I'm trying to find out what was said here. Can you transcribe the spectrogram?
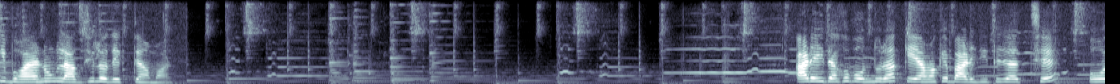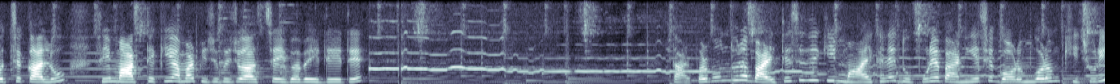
কি ভয়ানক লাগছিল দেখতে আমার। আর এই দেখো বন্ধুরা, কে আমাকে বাড়ি দিতে যাচ্ছে? ও হচ্ছে কালু। সেই মাঠ থেকেই আমার পিছু পিছু আসছে এইভাবে হেঁটে হেঁটে। তারপর বন্ধুরা বাড়িতে এসে দেখি মা এখানে দুপুরে বানিয়েছে গরম গরম খিচুড়ি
